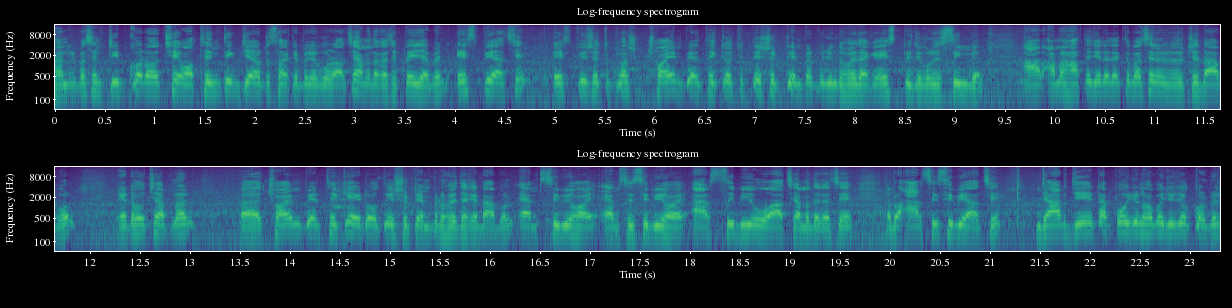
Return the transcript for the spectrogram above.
হান্ড্রেড পার্সেন্ট টিপ করা হচ্ছে অথেন্টিক যে ওটা সার্কিট ব্রেকারগুলো আছে, আমাদের কাছে পেয়ে যাবেন। এসপি আছে। এসপি হচ্ছে প্লাস ছয় এম্পিয়ার থেকে হচ্ছে তেষট্টি এম্পিয়ার পর্যন্ত হয়ে থাকে এসপি যেগুলো হচ্ছে সিঙ্গেল আর আমার হাতে যেটা দেখতে পাচ্ছেন, এটা হচ্ছে ডাবল এটা হচ্ছে আপনার ছয় এম্পিয়ার থেকে এটাও তেষট্টি এম্পিয়ার হয়ে থাকে ডাবল এমসিবি হয় এমসিসিবি হয় আরসিবিও আছে আমাদের কাছে। তারপর আরসিসিবি আছে। যার যেটা প্রয়োজন হবে যোগাযোগ করবেন,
